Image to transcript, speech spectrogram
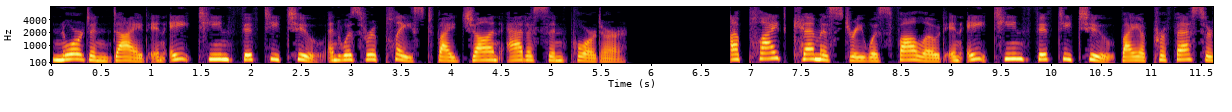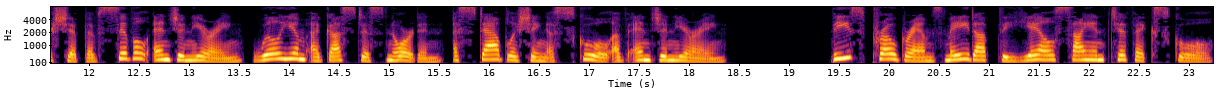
Norton died in 1852 and was replaced by John Addison Porter. Applied chemistry was followed in 1852 by a professorship of civil engineering William Augustus Norton, establishing a school of engineering. These programs made up the Yale Scientific School.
